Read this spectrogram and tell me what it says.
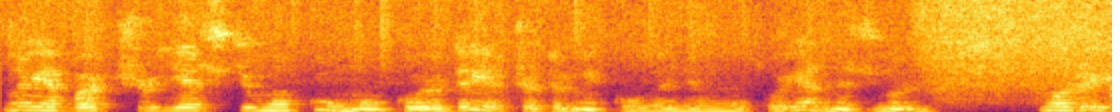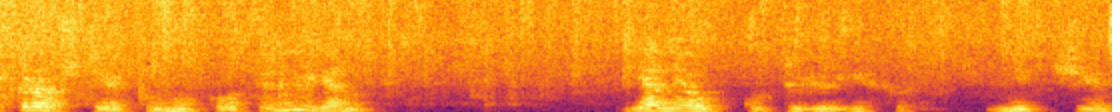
Ну, бачу, є муку мукою, та я чого ніколи не вмукаю, я не знаю. Може і краще, як вмукати. Ну, я, я не обкутую їх нічим.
